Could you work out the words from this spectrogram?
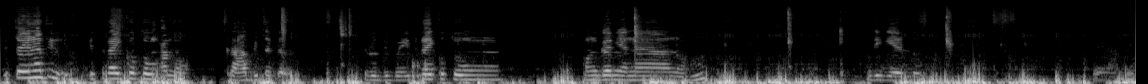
itry natin, itry ko tong ano, grabe talaga. Pero di ba, itry ko tong mangga niya na ano, Hmm? hindi natin.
